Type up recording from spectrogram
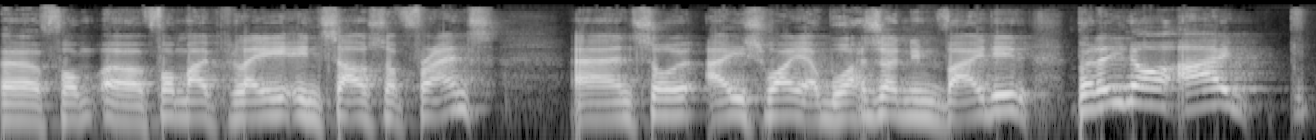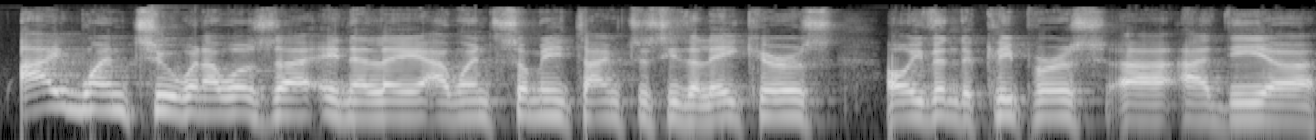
uh, for uh, for my play in south of France, and so that's why I wasn't invited. But you know, I I went to when I was in LA. I went so many times to see the Lakers or even the Clippers uh, at the uh,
